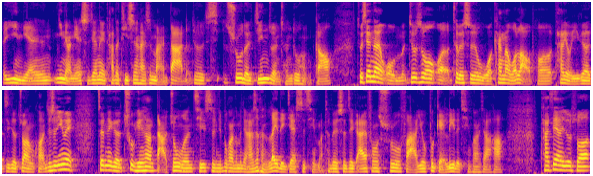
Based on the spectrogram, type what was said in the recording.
一年一两年时间内，它的提升还是蛮大的，就是输入的精准程度很高。就现在我们就是说，我特别是我看到我老婆她有一个这个状况，就是因为在那个触屏上打中文，其实你不管怎么讲还是很累的一件事情嘛。特别是这个 iPhone 输入法又不给力的情况下哈，她现在就说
